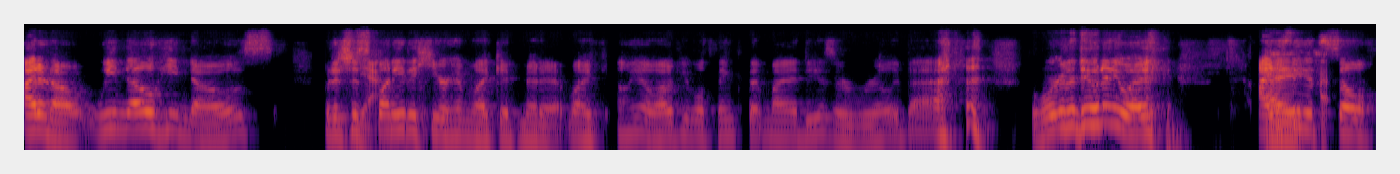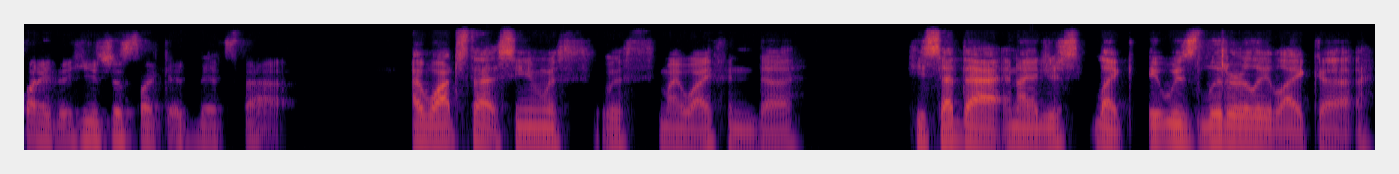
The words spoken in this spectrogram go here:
I don't know. We know he knows, but it's just Yeah. funny to hear him like admit it. Like, oh yeah, a lot of people think that my ideas are really bad, but we're gonna do it anyway. I, I- think it's so funny that he's just like admits that. I watched that scene with with my wife and uh he said that and I just like it was literally like a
